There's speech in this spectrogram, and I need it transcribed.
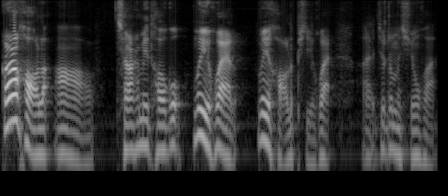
肝好了啊，钱还没掏够，胃坏了，胃好了，脾坏，哎，就这么循环。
